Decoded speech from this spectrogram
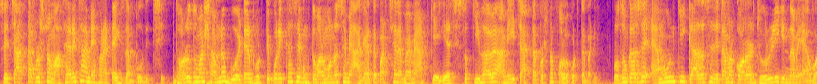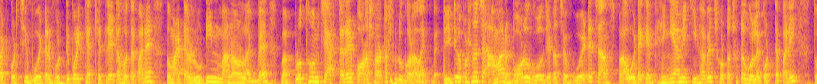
সো এই চারটা প্রশ্ন মাথায় রেখে আমি এখন একটা এক্সাম্পল দিচ্ছি। ধরো তোমার সামনে বুয়েটের ভর্তি পরীক্ষা আছে এবং তোমার মনে হচ্ছে আমি আগাতে পারছি না বা আমি আটকে এগিয়ে আছি। সো কীভাবে আমি এই চারটা প্রশ্ন ফলো করতে পারি? প্রথম কাজ হচ্ছে এমন কি কাজ আছে যেটা আমার করার জরুরি কিন্তু আমি অ্যাভয়েড করছি? বুয়েটের ভর্তি পরীক্ষার ক্ষেত্রে এটা হতে পারে তোমার একটা রুটিন বানানো লাগবে বা প্রথম চ্যাপ্টারের পড়াশোনাটা শুরু করা লাগবে। দ্বিতীয় প্রশ্ন হচ্ছে আমার বড় গোল যেটা হচ্ছে বুয়েটে চান্স পাওয়া, ওইটাকে ভেঙে আমি কীভাবে ছোট ছোট গোলে করতে পারি? তো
